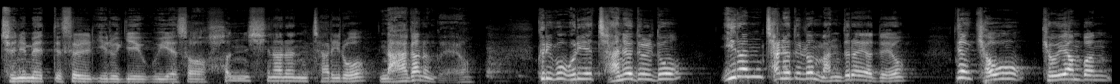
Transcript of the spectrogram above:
주님의 뜻을 이루기 위해서 헌신하는 자리로 나아가는 거예요. 그리고 우리의 자녀들도 이런 자녀들로 만들어야 돼요. 그냥 겨우 교회 한번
